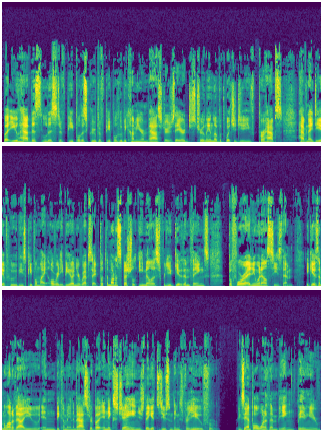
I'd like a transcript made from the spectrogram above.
But you have this list of people, this group of people who become your ambassadors. They are just truly in love with what you do. You perhaps have an idea of who these people might already be on your website. Put them on a special email list where you give them things before anyone else sees them. It gives them a lot of value in becoming an ambassador, but in exchange, they get to do some things for you. For example, one of them being leaving you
